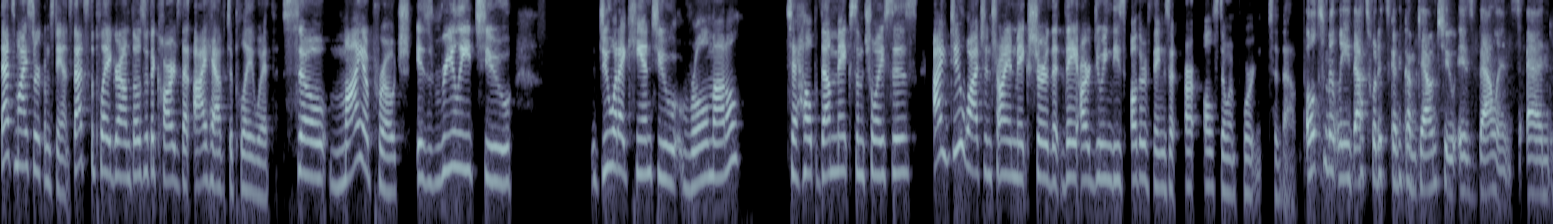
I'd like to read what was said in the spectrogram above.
That's my circumstance. That's the playground. Those are the cards that I have to play with. So, my approach is really to do what I can to role model, to help them make some choices. I do watch and try and make sure that they are doing these other things that are also important to them. Ultimately, that's what it's going to come down to is balance and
